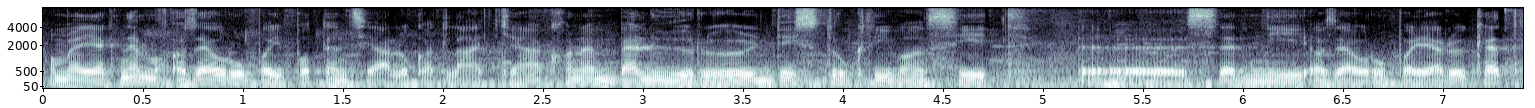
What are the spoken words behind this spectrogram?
amelyek nem az európai potenciálokat látják, hanem belülről destruktívan szétszedni az európai erőket.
